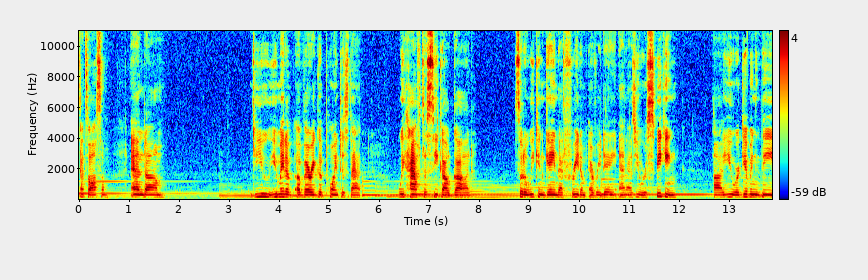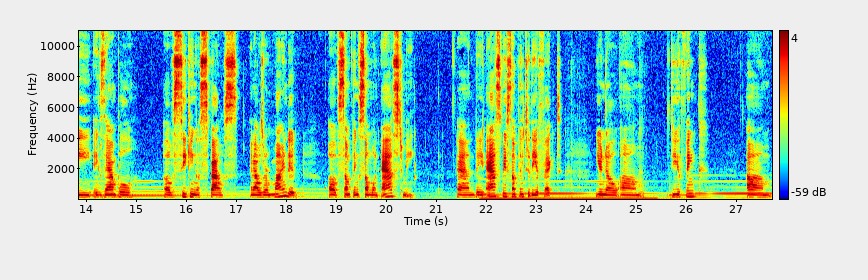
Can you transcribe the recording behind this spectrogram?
That's awesome. And um, you you made a, a very good point is that we have to seek out God so that we can gain that freedom every day. And as you were speaking, uh, you were giving the example of seeking a spouse. And I was reminded of something someone asked me. And they asked me something to the effect, you know, um, do you think um,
